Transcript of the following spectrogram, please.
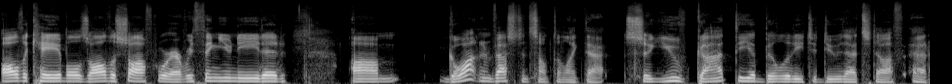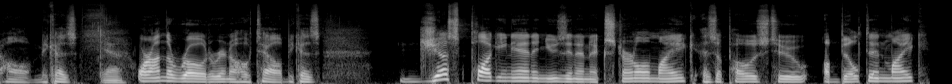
all the cables, all the software, everything you needed. Um, go out and invest in something like that. So you've got the ability to do that stuff at home because Yeah. or on the road or in a hotel because just plugging in and using an external mic as opposed to a built-in mic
